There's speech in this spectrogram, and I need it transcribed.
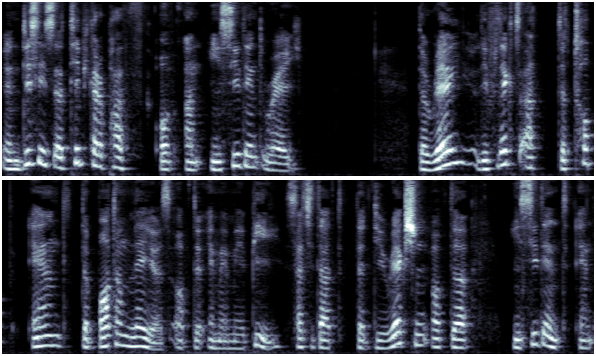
And this is a typical path of an incident ray. The ray reflects at the top and the bottom layers of the MMAP such that the direction of the incident and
